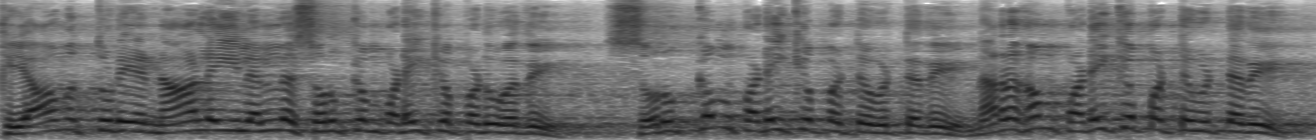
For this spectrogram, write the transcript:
கியாமத்துடைய நாளையில் அல்ல சொர்க்கம் படைக்கப்படுவது. சொர்க்கம் படைக்கப்பட்டு விட்டது. நரகம் படைக்கப்பட்டு விட்டது.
